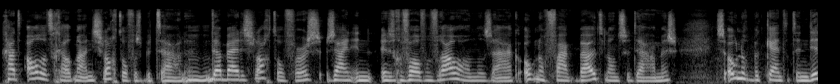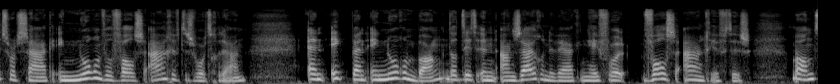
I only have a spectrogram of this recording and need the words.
gaat al dat geld maar aan die slachtoffers betalen. Mm Daarbij de slachtoffers zijn in, in het geval van vrouwenhandelzaken... ook nog vaak buitenlandse dames. Het is ook nog bekend dat in dit soort zaken enorm veel valse aangiftes wordt gedaan. En ik ben enorm bang dat dit een aanzuigende werking heeft voor valse aangiftes. Want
